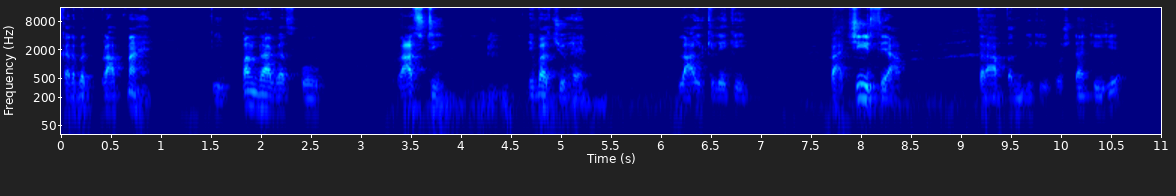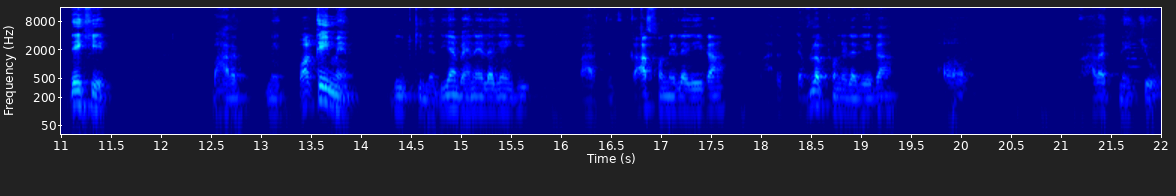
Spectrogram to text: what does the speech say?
करबद्ध प्रार्थना है कि पंद्रह अगस्त को राष्ट्रीय दिवस जो है, लाल किले की प्राचीर से आप शराबबंदी की घोषणा कीजिए। देखिए, भारत में वाकई में दूध की नदियाँ बहने लगेंगी, भारत में विकास होने लगेगा, भारत डेवलप होने लगेगा और भारत में जो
